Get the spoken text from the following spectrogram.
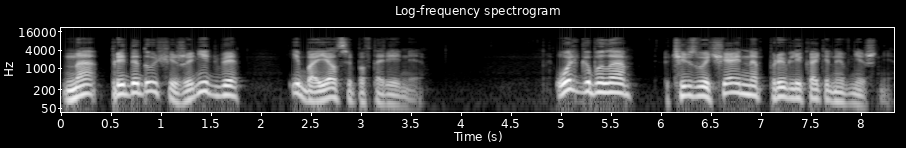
на предыдущей женитьбе и боялся повторения. Ольга была чрезвычайно привлекательной внешне.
